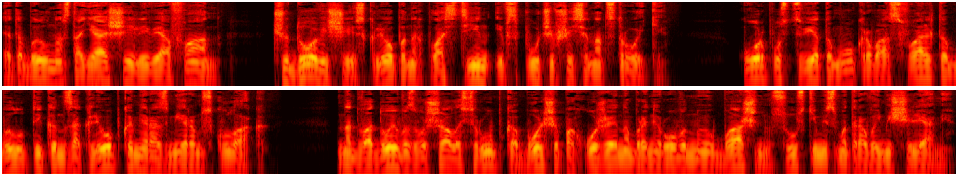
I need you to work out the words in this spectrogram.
это был настоящий левиафан, чудовище из клепанных пластин и вспучившейся надстройки. Корпус цвета мокрого асфальта был утыкан заклепками размером с кулак. Над водой возвышалась рубка, больше похожая на бронированную башню с узкими смотровыми щелями.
